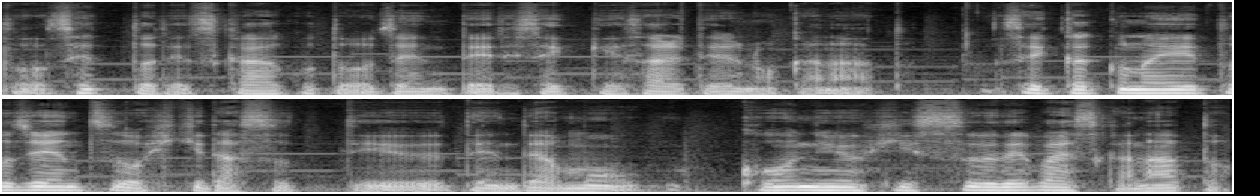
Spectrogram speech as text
とセットで使うことを前提で設計されているのかなと。せっかくの 8Gen2 を引き出すっていう点ではもう購入必須デバイスかなと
